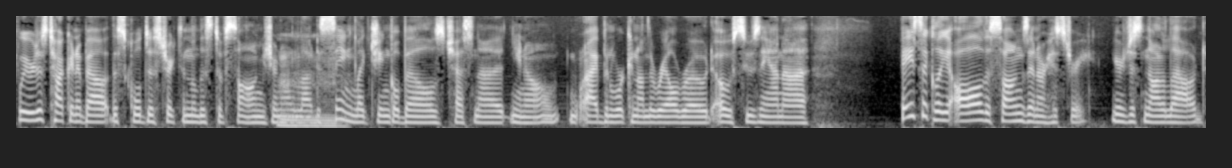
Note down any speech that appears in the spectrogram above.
we were just talking about the school district and the list of songs you're not allowed to sing, like Jingle Bells, Chestnut. You know, I've been working on the railroad. Oh, Susanna. Basically, all the songs in our history, you're just not allowed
